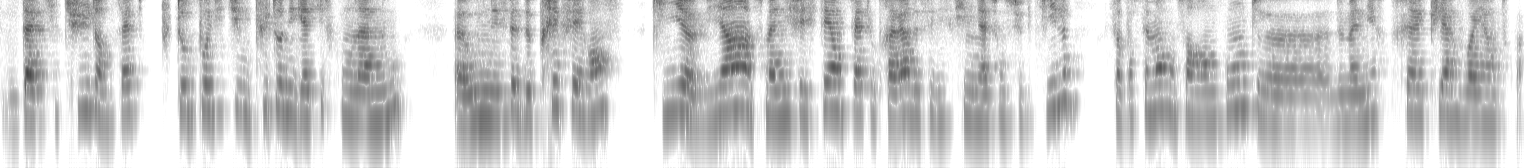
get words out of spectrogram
d'attitude en fait plutôt positive ou plutôt négative qu'on a nous, euh, ou une espèce de préférence qui vient se manifester en fait au travers de ces discriminations subtiles, sans forcément qu'on s'en rende compte de manière très clairvoyante. Quoi.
